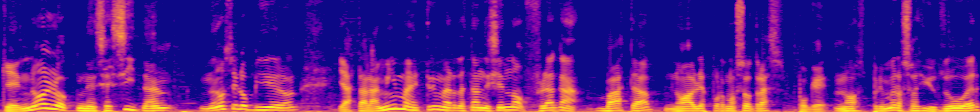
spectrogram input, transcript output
que no lo necesitan, no se lo pidieron y hasta la misma streamer te están diciendo, flaca, basta, no hables por nosotras, porque nos, primero sos youtuber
